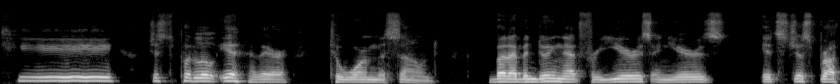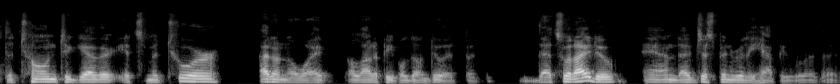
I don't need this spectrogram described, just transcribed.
ki, just to put a little I there to warm the sound. But I've been doing that for years and years. It's just brought the tone together. It's mature. I don't know why a lot of people don't do it, but that's what I do. And I've just been really happy with it.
